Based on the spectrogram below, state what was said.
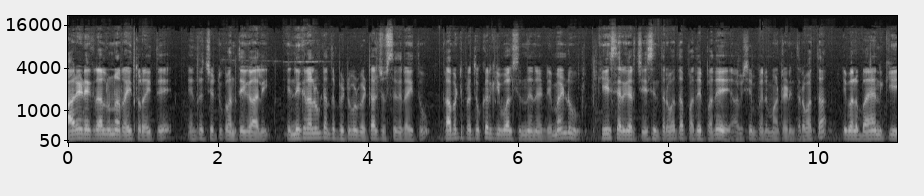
ఆరేడు ఎకరాలు ఉన్న రైతు రైతే ఎంత చెట్టుకు అంతే గాలి ఎన్ని ఎకరాలు ఉంటే అంత పెట్టుబడి పెట్టాల్సి వస్తుంది రైతు. కాబట్టి ప్రతి ఒక్కరికి ఇవ్వాల్సిందనే డిమాండ్ కేసీఆర్ గారు చేసిన తర్వాత పదే పదే ఆ విషయంపైన మాట్లాడిన తర్వాత ఇవాళ భయానికి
